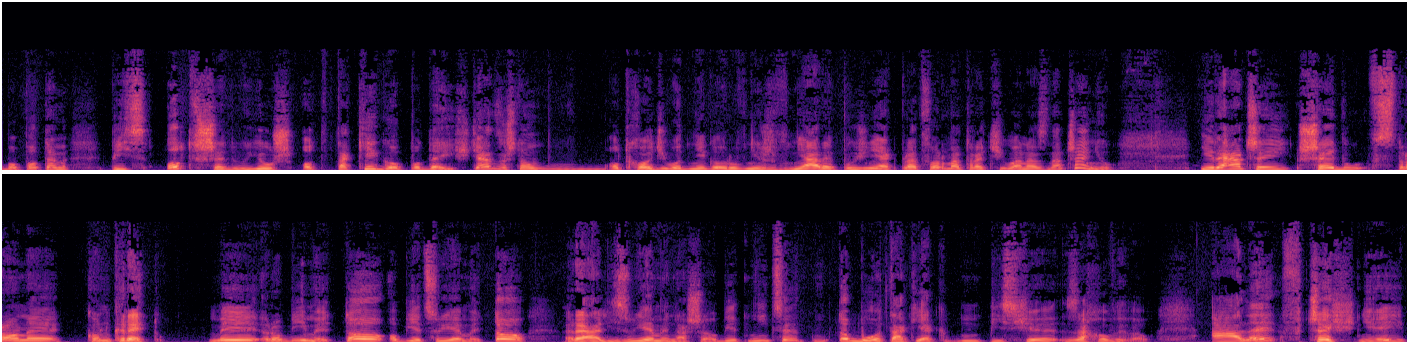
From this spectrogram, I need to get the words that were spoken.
bo potem PiS odszedł już od takiego podejścia, zresztą odchodził od niego również w miarę później, jak Platforma traciła na znaczeniu, i raczej szedł w stronę konkretu. My robimy to, obiecujemy to, realizujemy nasze obietnice. To było tak, jak PiS się zachowywał. Ale wcześniej,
